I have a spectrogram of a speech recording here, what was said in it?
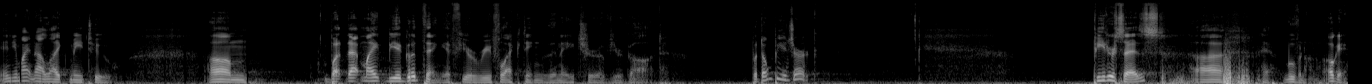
And you might not like me too. Um, but that might be a good thing if you're reflecting the nature of your God. But don't be a jerk. Peter says, uh, yeah, moving on. Okay.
